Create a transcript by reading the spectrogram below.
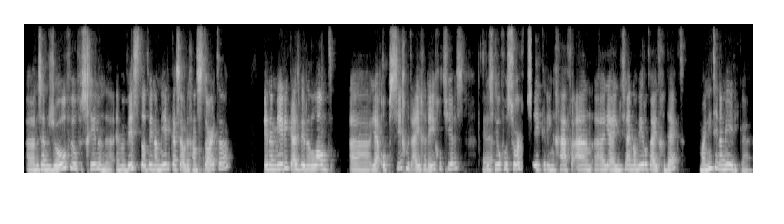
er zijn er zoveel verschillende. En we wisten dat we in Amerika zouden gaan starten. In Amerika is weer een land uh, ja, op zich met eigen regeltjes. Dus heel veel zorgverzekeringen gaven aan, uh, ja, jullie zijn dan wereldwijd gedekt, maar niet in Amerika.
